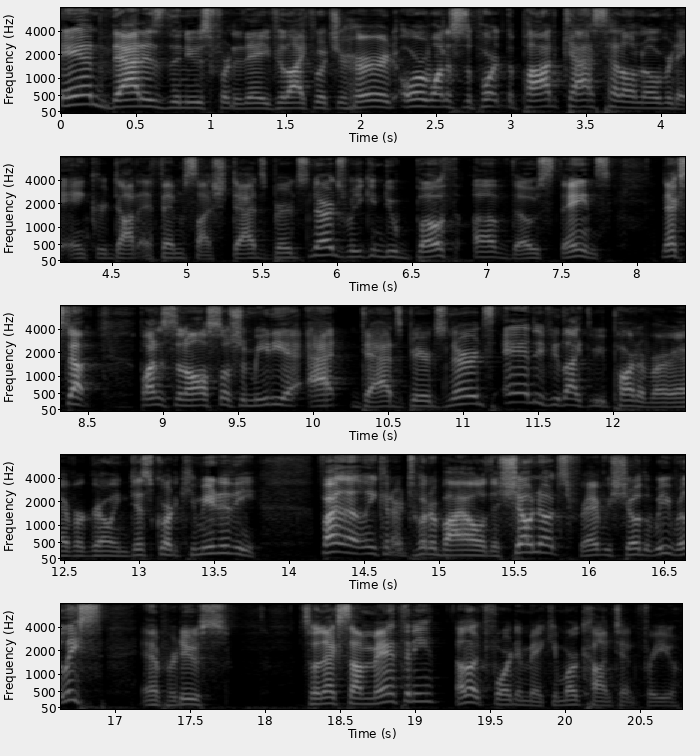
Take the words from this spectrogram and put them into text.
And that is the news for today. If you liked what you heard or want to support the podcast, head on over to anchor.fm slash dadsbeardsnerds where you can do both of those things. Next up, find us on all social media at dadsbeardsnerds. And if you'd like to be part of our ever growing Discord community, find that link in our Twitter bio the show notes for every show that we release and produce. So next time, I'm Anthony. I look forward to making more content for you.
